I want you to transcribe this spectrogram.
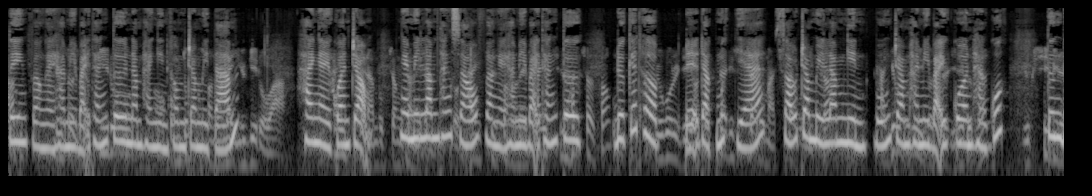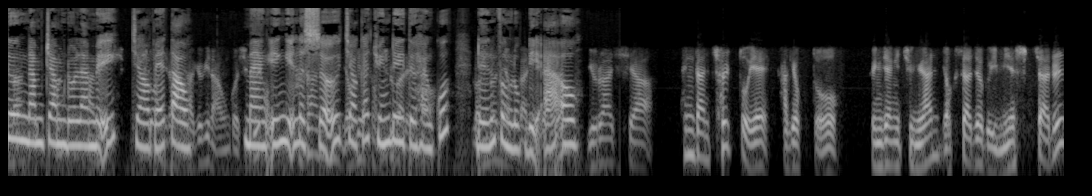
tiên vào ngày 27 tháng 4 năm 2018. Hai ngày quan trọng, ngày 15 tháng 6 và ngày 27 tháng 4, được kết hợp để đặt mức giá 615.427 won Hàn Quốc, tương đương 500 đô la Mỹ cho vé tàu, mang ý nghĩa lịch sử cho các chuyến đi từ Hàn Quốc đến phần lục địa Á-Âu. 횡단 철도의 가격도 굉장히 중요한 역사적 의미의 숫자를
